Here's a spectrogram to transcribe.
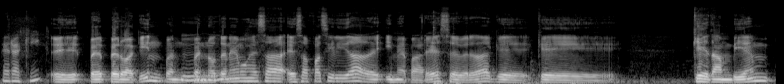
Pero aquí, Eh, pe- pero aquí pues, pues, no tenemos esa, esas facilidades y me parece, ¿verdad?, que, que, que también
